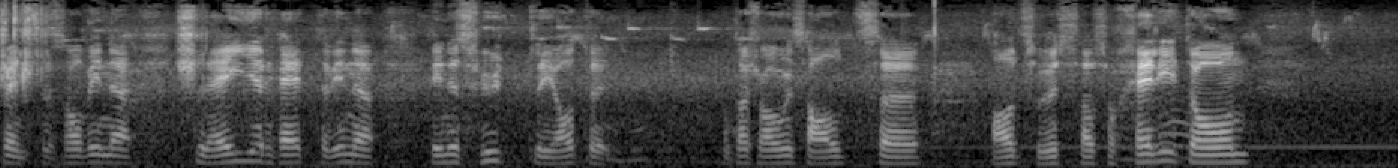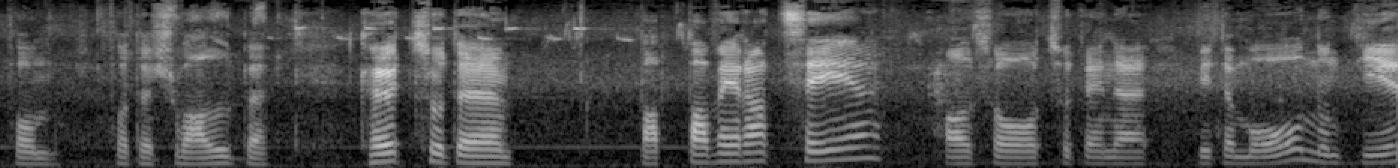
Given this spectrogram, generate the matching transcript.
wenn sie so wie einen Schleier hat, wie, eine, wie ein Hütchen, oder? Und das ist alles altes, äh, altes Wissen. Also Chelidon vom, von der Schwalbe gehört zu den Papaveraceen, also zu den wie der Mond und die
